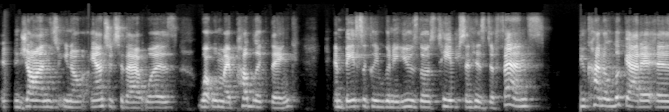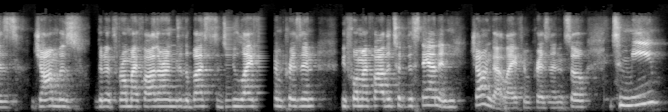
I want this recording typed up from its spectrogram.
And John's, you know, answer to that was, what will my public think? And basically we're going to use those tapes in his defense. You kind of look at it as john was going to throw my father under the bus to do life in prison before my father took the stand and john got life in prison. So to me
